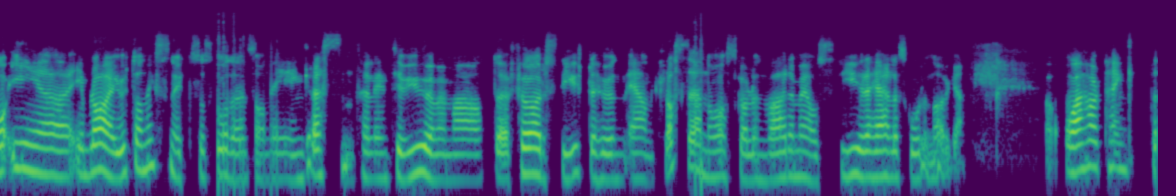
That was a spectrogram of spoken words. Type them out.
og i, uh, i, bladet Utdanningsnytt så sto det sånn i ingressen til intervjuet med meg at uh, før styrte hun én klasse, nå skal hun være med og styre hele Skole-Norge. Og jeg har tenkt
